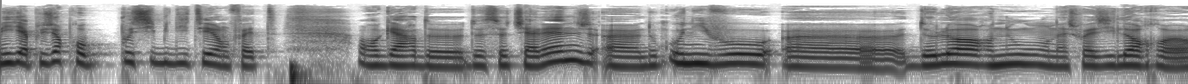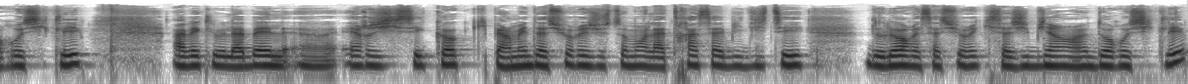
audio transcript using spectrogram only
Mais il y a plusieurs possibilités en fait au regard de, ce challenge. Euh, donc au niveau euh, de l'or, nous on a choisi l'or euh, recyclé avec le label RJC Coq qui permet d'assurer justement la traçabilité de l'or et s'assurer qu'il s'agit bien d'or recyclé.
